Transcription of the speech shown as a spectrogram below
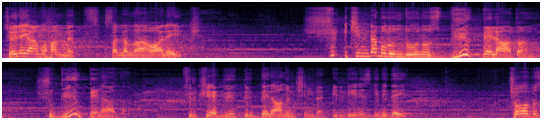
Söyle ya Muhammed sallallahu aleyh. Şu içinde bulunduğunuz büyük beladan, şu büyük beladan, Türkiye büyük bir belanın içinde, bildiğiniz gibi değil. Çoğumuz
